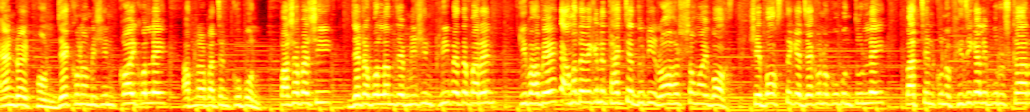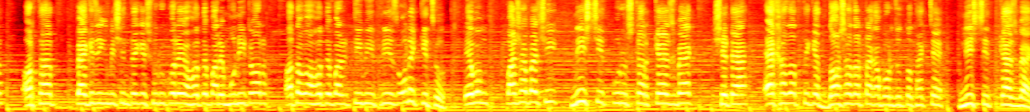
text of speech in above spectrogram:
অ্যান্ড্রয়েড ফোন যে কোনো মেশিন ক্রয় করলেই আপনারা পাচ্ছেন কুপন। পাশাপাশি যেটা বললাম যে মেশিন ফ্রি পেতে পারেন কীভাবে? আমাদের এখানে থাকছে দুটি রহস্যময় বক্স সেই বক্স থেকে যে কোনো কুপন তুললেই পাচ্ছেন কোনো ফিজিক্যালি পুরস্কার, অর্থাৎ প্যাকেজিং মেশিন থেকে শুরু করে হতে পারে মনিটর অথবা হতে পারে টিভি ফ্রিজ অনেক কিছু। এবং পাশাপাশি নিশ্চিত পুরস্কার ক্যাশব্যাক সেটা এক হাজার থেকে দশ হাজার টাকা পর্যন্ত থাকছে নিশ্চিত ক্যাশব্যাক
